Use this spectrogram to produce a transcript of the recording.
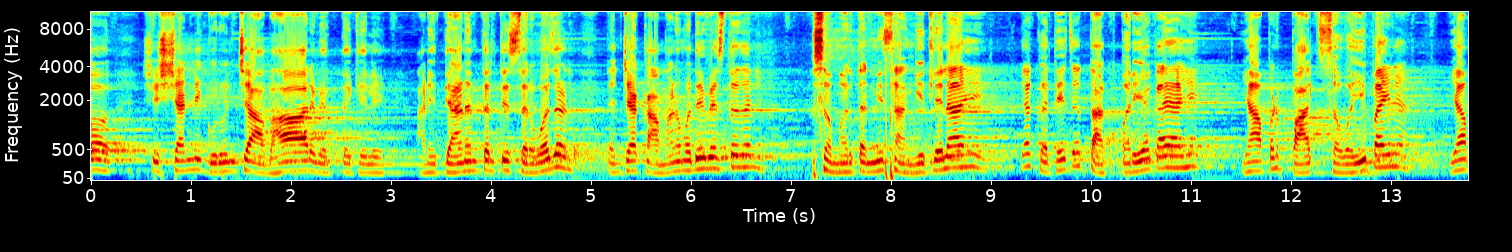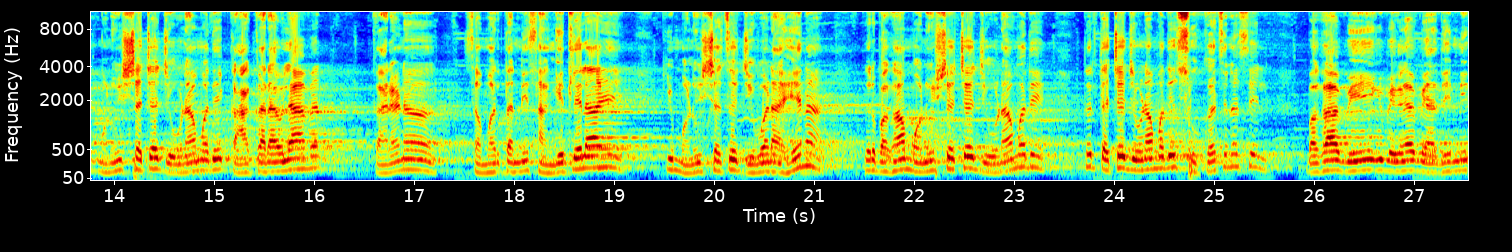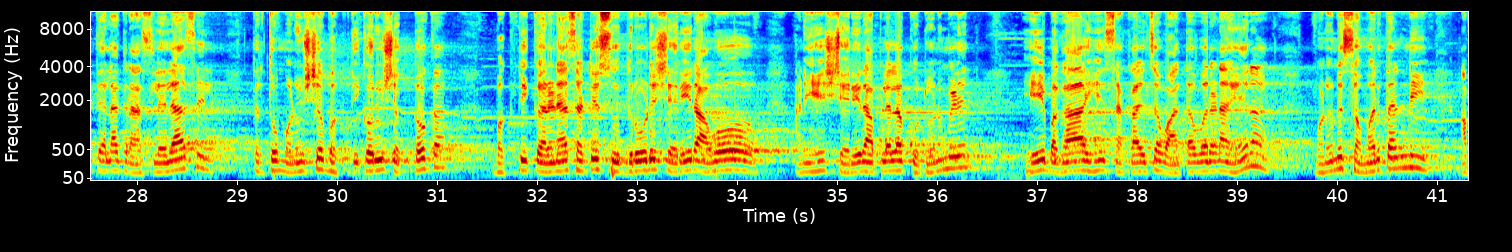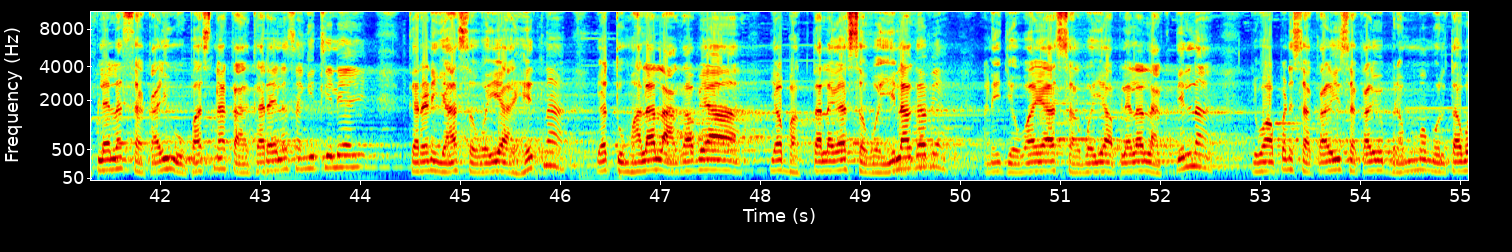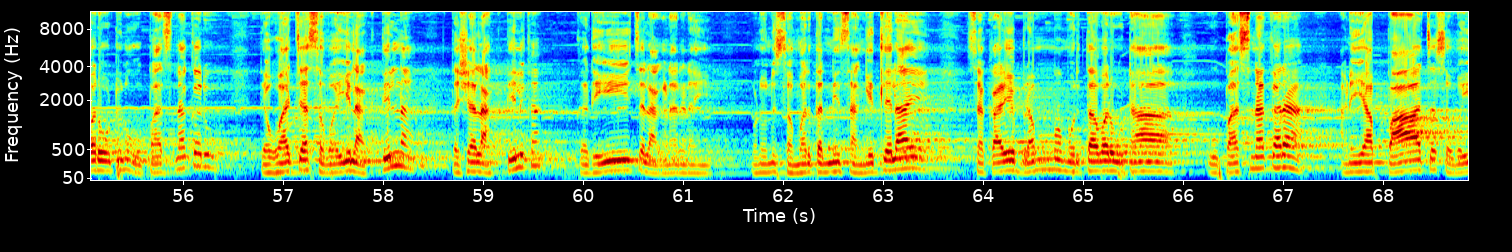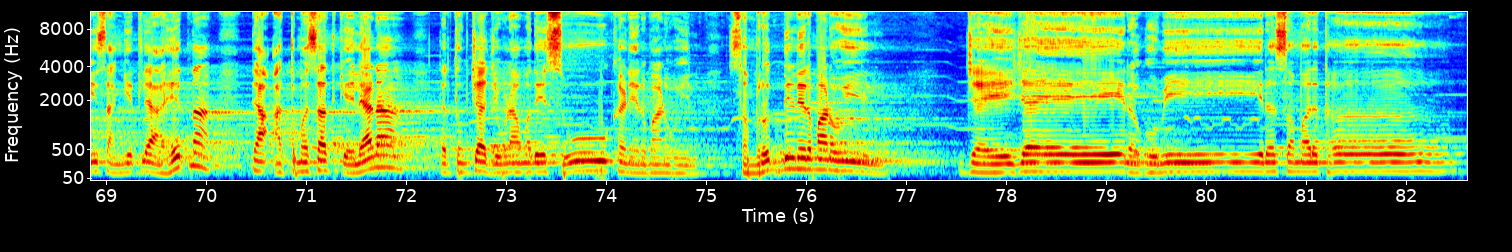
शिष्यांनी गुरूंचे आभार व्यक्त केले आणि त्यानंतर ते सर्वजण त्यांच्या कामांमध्ये व्यस्त झाले. समर्थांनी सांगितलेलं आहे या कथेचं तात्पर्य काय आहे? ह्या आपण पाच सवयी पाहिल्या. या मनुष्याच्या जीवनामध्ये का कराव्या हव्यात? कारण समर्थांनी सांगितलेलं आहे की मनुष्याचं जीवन आहे ना तर बघा मनुष्याच्या जीवनामध्ये तर त्याच्या जीवनामध्ये सुखच नसेल. बघा वेगवेगळ्या व्याधींनी त्याला ग्रासलेला असेल तर तो मनुष्य भक्ती करू शकतो का? भक्ती करण्यासाठी सुदृढ शरीर हवं आणि हे शरीर आपल्याला कुठून मिळेल? हे बघा हे सकाळचं वातावरण आहे ना? म्हणून समर्थांनी आपल्याला सकाळी उपासना का करायला सांगितलेली आहे? कारण या सवयी आहेत ना या तुम्हाला लागाव्या या भक्ताला या सवयी लागाव्या. आणि जेव्हा या सवयी आपल्याला लागतील ना जेव्हा आपण सकाळी सकाळी ब्रह्ममुहूर्तावर उठून उपासना करू तेव्हाच्या सवयी लागतील ना तशा लागतील का? कधीच लागणार नाही. म्हणून समर्थांनी सांगितलेलं आहे सकाळी ब्रह्ममुहूर्तावर उठा उपासना करा आणि या पाच सवयी सांगितल्या आहेत ना त्या आत्मसात केल्या ना तर तुमच्या जीवनामध्ये सुख निर्माण होईल समृद्धी निर्माण होईल. जय जय रघुवीर समर्थ।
